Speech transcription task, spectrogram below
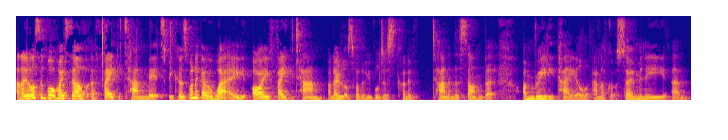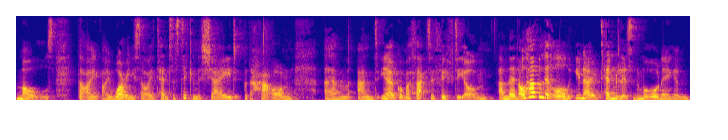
And I also bought myself a fake tan mitt because when I go away I fake tan. I know lots of other people just kind of tan in the sun but I'm really pale and I've got so many um, moles that I, I worry. So I tend to stick in the shade with a hat on um, and you know I've got my factor 50 on. And then I'll have a little you know 10 minutes in the morning and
